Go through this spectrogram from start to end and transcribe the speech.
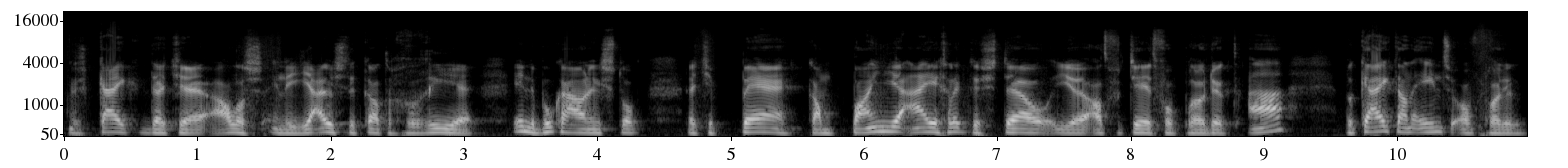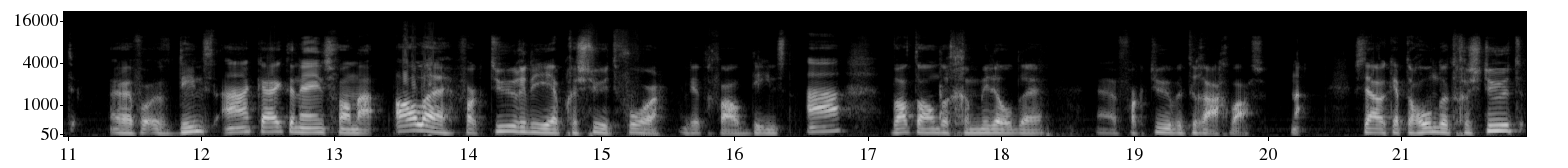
Dus kijk dat je alles in de juiste categorieën in de boekhouding stopt. Dat je per campagne eigenlijk, dus stel je adverteert voor product A, bekijk dan eens of product voor of dienst A, kijk dan eens van naar alle facturen die je hebt gestuurd voor in dit geval dienst A, wat dan de gemiddelde factuurbedrag was. Nou, stel ik heb er 100 gestuurd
